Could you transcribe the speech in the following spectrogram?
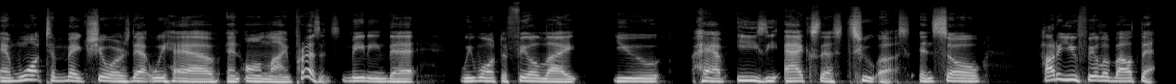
and want to make sure is that we have an online presence, meaning that we want to feel like you have easy access to us. And so, how do you feel about that?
